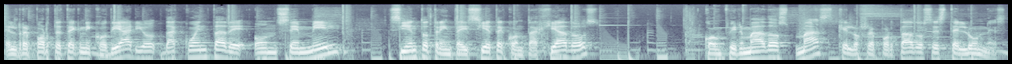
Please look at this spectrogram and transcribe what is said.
El reporte técnico diario da cuenta de 11.137 contagiados confirmados más que los reportados este lunes,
